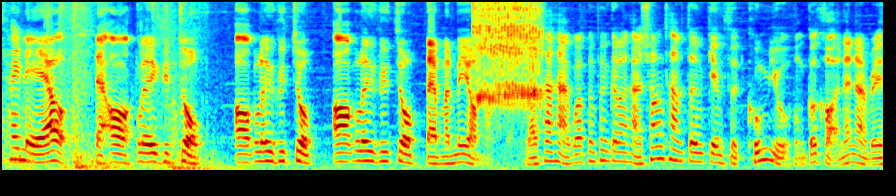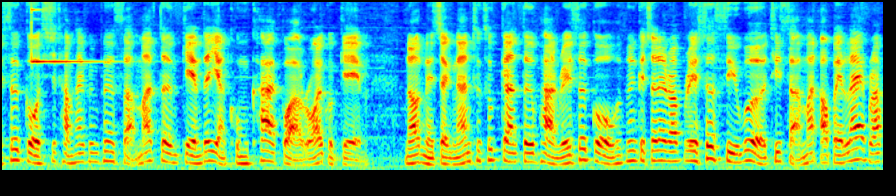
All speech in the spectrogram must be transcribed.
ใช่แล้ว แต่ออกเลยคือจบ ออกเลยคือจบ ออกเลยคือจบ แต่มันไม่ยอม แล้วถ้าหากว่าเพื่อนๆกำลังหาช่องทางเติมเกมสุดคุ้มอยู่ ผมก็ขอแนะนำ Razer Go ที่จะทำให้เพื่อนๆสามารถเติมเกมได้อย่างคุ้มค่ากว่าร้อยกว่าเกม นอกเหนือจากนั้นทุกๆ การเติมผ่าน Razer Go เพื่อนๆก็จะได้รับ Razer Silver ที่สามารถเอาไปแลกรับ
